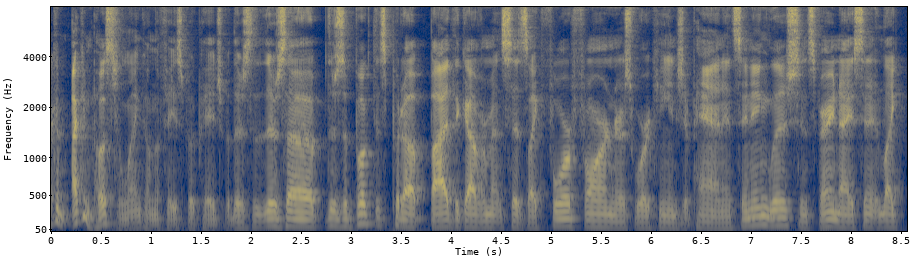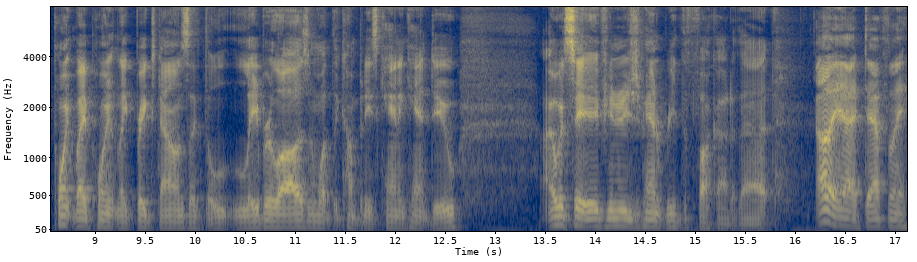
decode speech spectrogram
can I can post a link on the Facebook page, but there's there's a there's a book that's put up by the government says like for foreigners working in Japan. It's in English. And it's very nice and it like point by point like breaks down like the labor laws and what the companies can and can't do. I would say if you're new to Japan, read the fuck out of that. oh yeah, definitely.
